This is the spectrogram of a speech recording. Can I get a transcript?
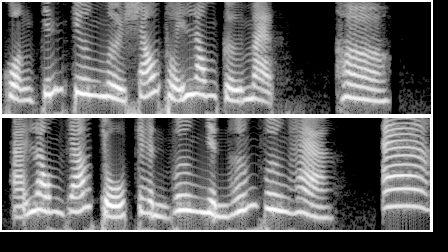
Quận 9 chương 16 Thủy Long Cự Mạc. Hờ. Ải Long giáo chủ kình vương nhìn hướng Vương Hà. A.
